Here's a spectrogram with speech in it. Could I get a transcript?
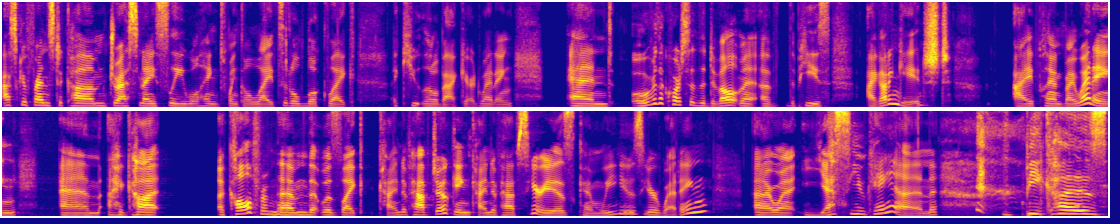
Ask your friends to come, dress nicely. We'll hang twinkle lights. It'll look like a cute little backyard wedding. And over the course of the development of the piece, I got engaged. I planned my wedding and I got a call from them that was like kind of half joking, kind of half serious. Can we use your wedding? And I went, Yes, you can. because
